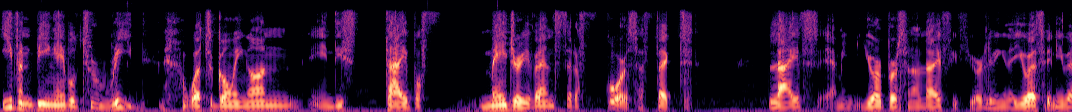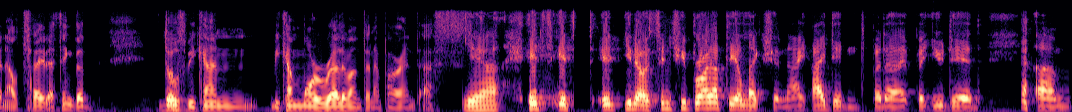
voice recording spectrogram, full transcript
even being able to read what's going on in this type of major events that, of course, affect lives. I mean, your personal life, if you're living in the U.S. and even outside. I think that those become become more relevant and apparent as. Yeah, it's it's it. You know, since you brought up the election, I I didn't, but uh, but you did. um,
